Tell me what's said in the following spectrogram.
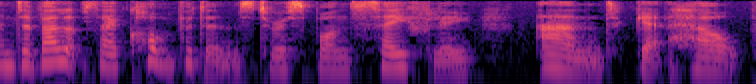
and develops their confidence to respond safely and get help.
